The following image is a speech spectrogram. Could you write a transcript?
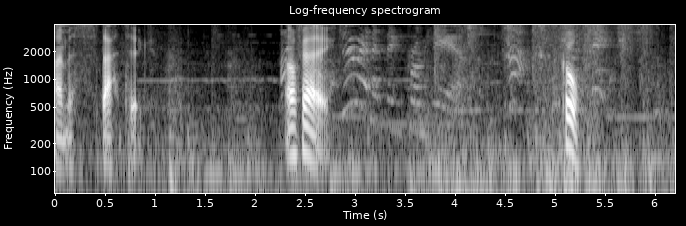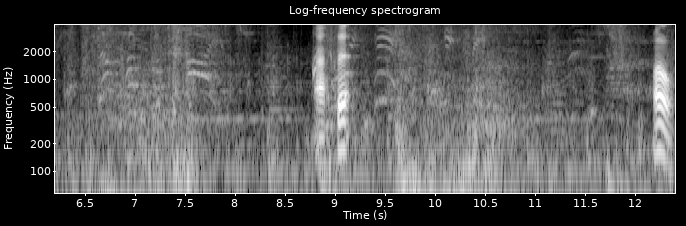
I'm ecstatic. Okay. Do anything from here. Cool. That's it. Oh.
